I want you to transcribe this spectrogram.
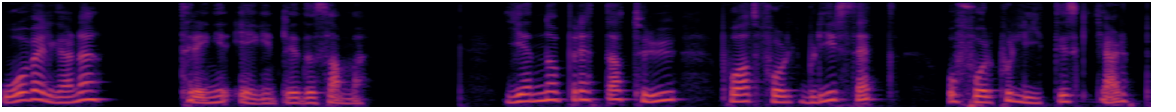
og velgerne, trenger egentlig det samme. Gjenoppretta tru på at folk blir sett og får politisk hjelp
